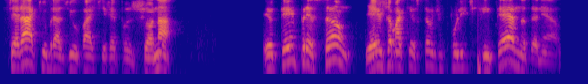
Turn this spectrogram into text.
será que o Brasil vai se reposicionar? Eu tenho a impressão, e aí já é uma questão de política interna, Daniela,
